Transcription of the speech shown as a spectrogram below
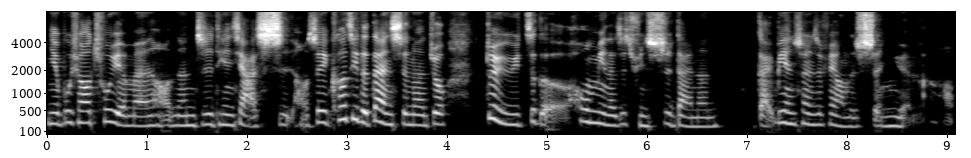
你也不需要出远门哈，能知天下事哈，所以科技的诞生呢，就对于这个后面的这群世代呢，改变算是非常的深远了哈。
